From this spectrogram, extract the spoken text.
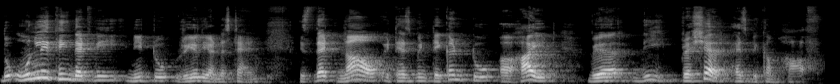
The only thing that we need to really understand is that now it has been taken to a height where the pressure has become half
